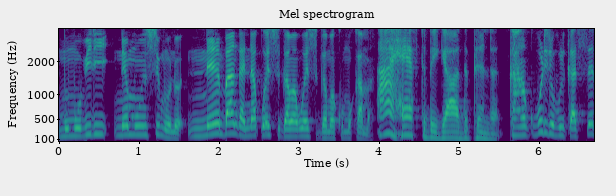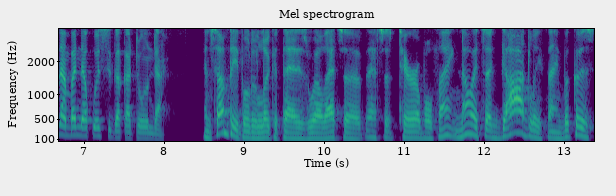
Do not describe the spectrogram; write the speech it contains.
mu mubiri ne mu nsi muno nemba nga nina kwesigama bwesigama ku mukama I have to be God dependent. kankubulire buli kaseera mba nina kwesiga katonda And some people to look at that as well, that's a that's a terrible thing. No, it's a godly thing because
